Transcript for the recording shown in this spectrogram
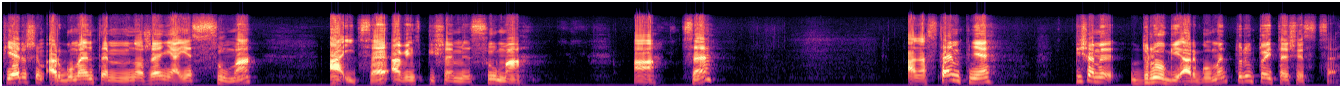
Pierwszym argumentem mnożenia jest suma a i c, a więc piszemy suma a, c, a następnie piszemy drugi argument, który tutaj też jest C.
